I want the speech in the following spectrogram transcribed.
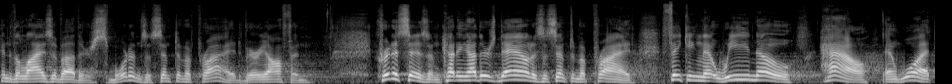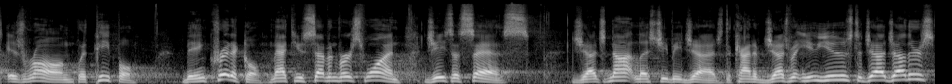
into the lives of others. Boredom's a symptom of pride very often. Criticism, cutting others down, is a symptom of pride. Thinking that we know how and what is wrong with people. Being critical. Matthew 7, verse 1, Jesus says, Judge not, lest ye be judged. The kind of judgment you use to judge others,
